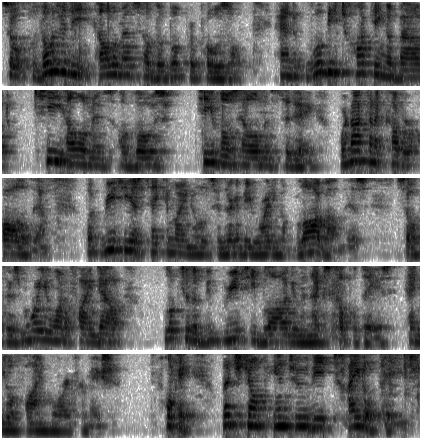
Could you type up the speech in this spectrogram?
So those are the elements of the book proposal. And we'll be talking about key elements of those key of those elements today. We're not going to cover all of them, but Reedsy has taken my notes and they're going to be writing a blog on this. So if there's more you want to find out, look to the Reedsy blog in the next couple days and you'll find more information. Okay, let's jump into the title page.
